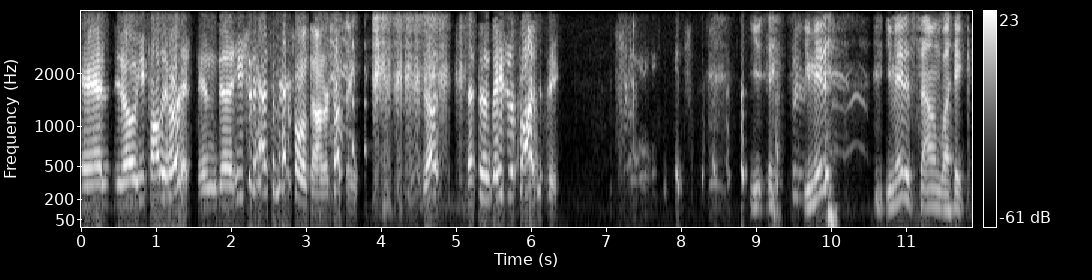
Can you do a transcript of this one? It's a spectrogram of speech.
and you know, he probably heard it, and uh, he should have had some headphones on or something. you know, that's an invasion of privacy. You you made it you made it sound like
